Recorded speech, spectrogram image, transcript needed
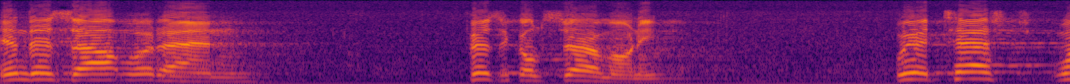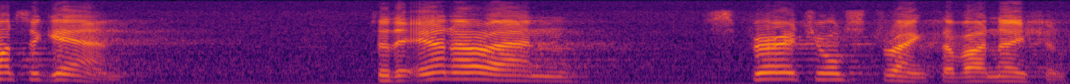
In this outward and physical ceremony, we attest once again to the inner and spiritual strength of our nation.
